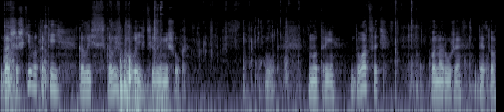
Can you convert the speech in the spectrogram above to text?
Далі шків отакий. Колись, колись було їх цілий мішок. Вот. Внутрі 20, Понаружі де-то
